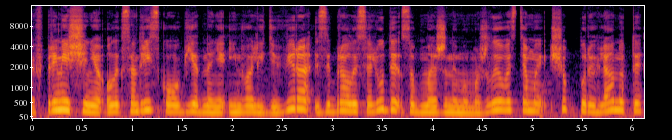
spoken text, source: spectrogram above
В приміщенні Олександрійського об'єднання інвалідів Віра зібралися люди з обмеженими можливостями, щоб переглянути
